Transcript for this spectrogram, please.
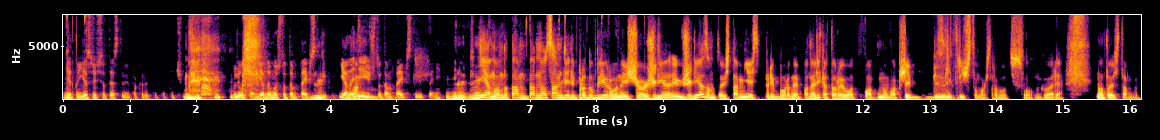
Нет, но если все тестами покрыто, то почему? Плюс там, я думаю, что там TypeScript. Я надеюсь, что там TypeScript. А не, не, ну там, там на самом деле продублировано еще железом, то есть там есть приборная панель, которая вот ну, вообще без электричества может работать, условно говоря. Ну, то есть там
